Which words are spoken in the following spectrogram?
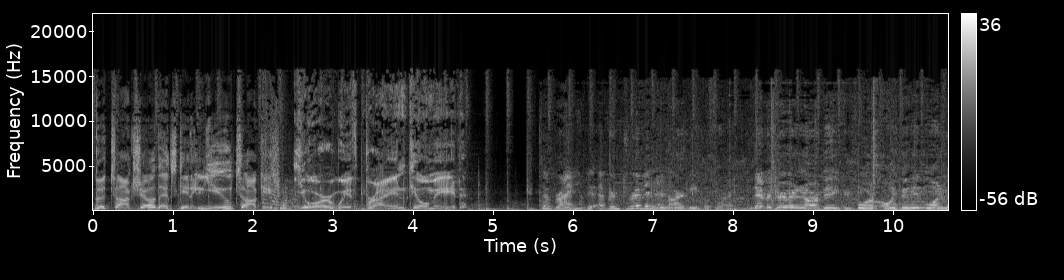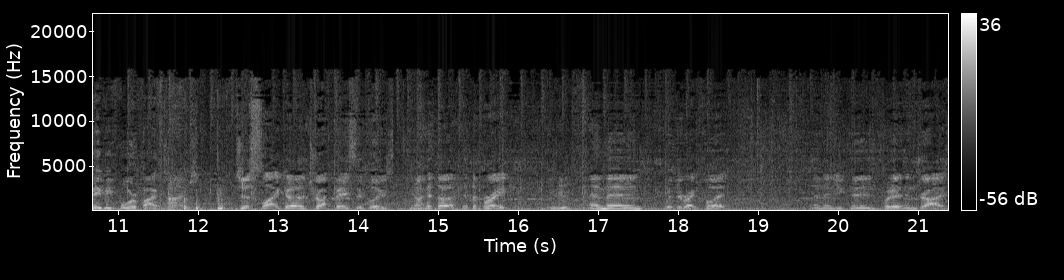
The talk show that's getting you talking. You're with Brian Kilmeade. So, Brian, have you ever driven an RV before? Never driven an RV before. Only been in one maybe four or five times. Just like a truck, basically. You know, hit the hit the brake, mm-hmm. and then with your right foot, and then you can put it in drive.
